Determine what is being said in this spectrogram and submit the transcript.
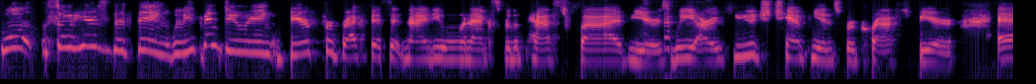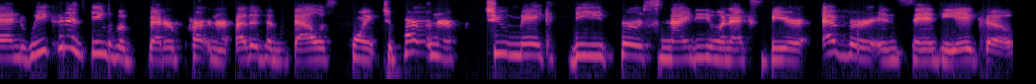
Well, so here's the thing. We've been doing beer for breakfast at 91X for the past five years. We are huge champions for craft beer. And we couldn't think of a better partner other than Ballast Point to partner to make the first 91X beer ever in San Diego.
